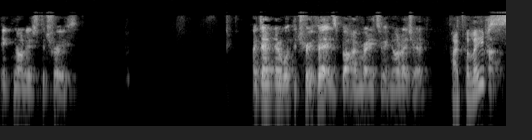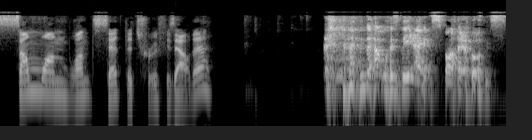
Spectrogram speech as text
acknowledge the truth. I don't know what the truth is, but I'm ready to acknowledge it. I believe Uh, someone once said the truth is out there. that was the X Files.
